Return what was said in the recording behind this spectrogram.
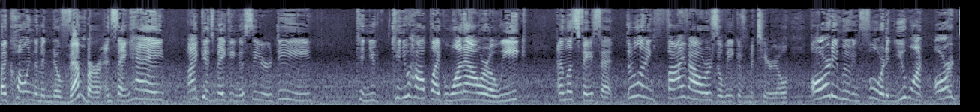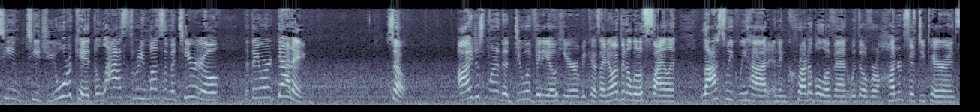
by calling them in November and saying, "Hey, my kid's making a C or D. Can you can you help like one hour a week?" And let's face it, they're learning five hours a week of material, already moving forward, and you want our team to teach your kid the last three months of material that they weren't getting. So, I just wanted to do a video here because I know I've been a little silent. Last week we had an incredible event with over 150 parents.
